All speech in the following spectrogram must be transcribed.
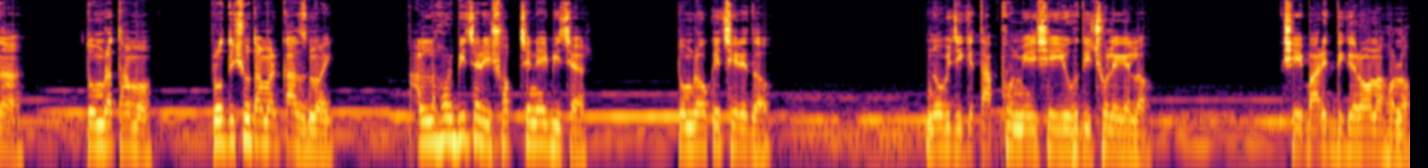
না, তোমরা থামো। প্রতিশোধ আমার কাজ নয়। আল্লাহর বিচারই সবচেয়ে ন্যায় বিচার। তোমরা ওকে ছেড়ে দাও। নবীজিকে তাপ্ফন মেয়ে সেই ইহুদি চলে গেল। সেই বাড়ির দিকে রওনা হলো।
